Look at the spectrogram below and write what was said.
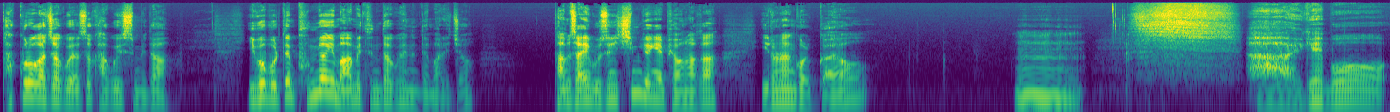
바꾸러 가자고 해서 가고 있습니다. 입어볼 땐 분명히 마음에 든다고 했는데 말이죠. 밤사이 무슨 심경의 변화가 일어난 걸까요? 음, 아, 이게 뭐,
